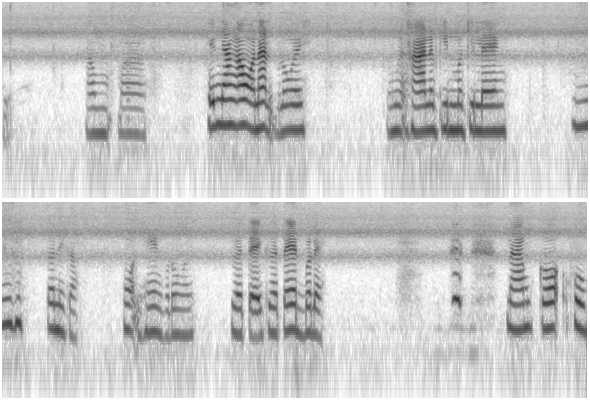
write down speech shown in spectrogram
ที่เอามาเฮ็ดยังเอาอันนั้นพอลงไปเอามื่อหาแนวกินมากินแรงตอนนี้ก็หอนแห้งพอลงไปเกลือแตกเกลือแต้นบ่เลยน้ำเกาะผม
